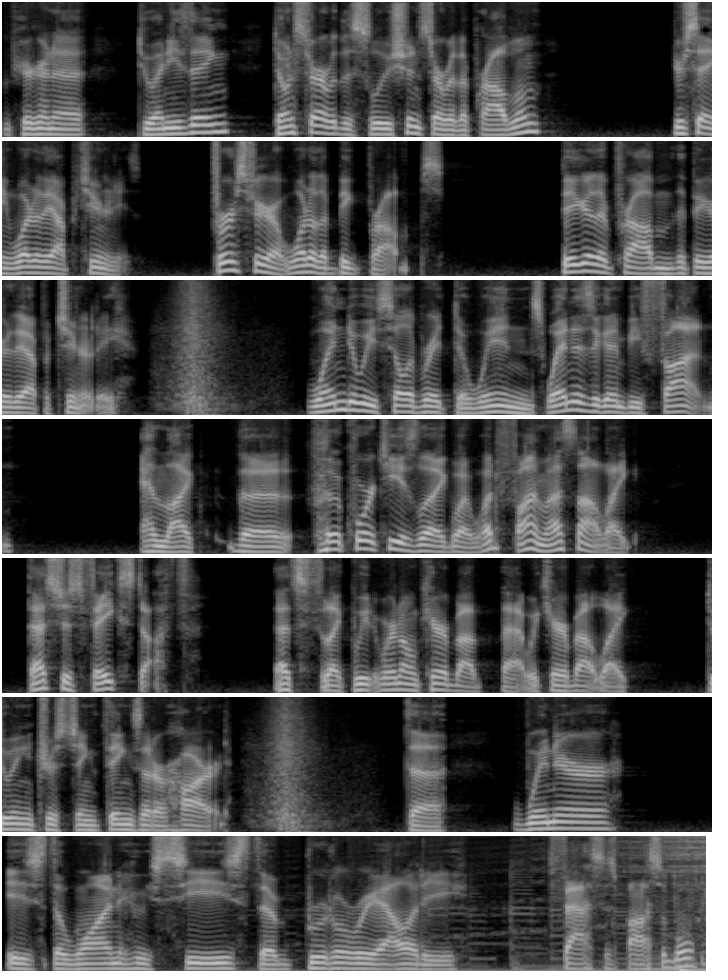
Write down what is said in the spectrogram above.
If you're going to do anything, don't start with the solution, start with the problem. You're saying, what are the opportunities? First, figure out what are the big problems. Bigger the problem, the bigger the opportunity. When do we celebrate the wins? When is it going to be fun? And like the the core T is like, what? What fun? That's not like, that's just fake stuff. That's like we we don't care about that. We care about like doing interesting things that are hard. The winner is the one who sees the brutal reality fast as possible.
